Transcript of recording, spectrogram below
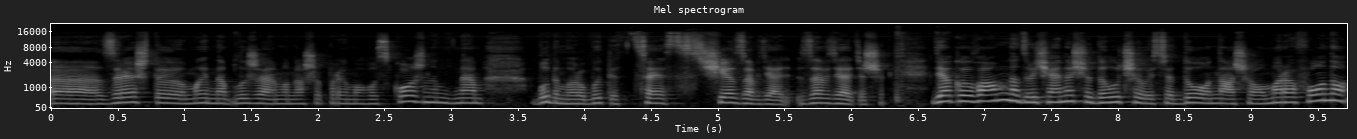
Е, Зрештою, ми наближаємо нашу перемогу з кожним днем. Будемо робити це ще завзятіше. Дякую вам надзвичайно, що долучилися до нашого марафону.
